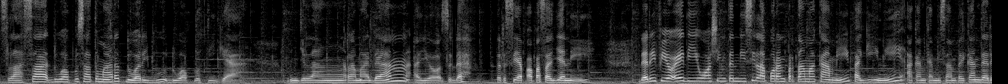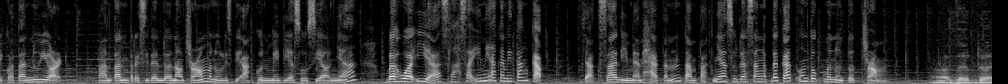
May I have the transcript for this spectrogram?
Selasa 21 Maret 2023. Menjelang Ramadan, ayo sudah bersiap apa saja nih? Dari VOA di Washington DC, laporan pertama kami pagi ini akan kami sampaikan dari kota New York. Mantan Presiden Donald Trump menulis di akun media sosialnya bahwa ia selasa ini akan ditangkap. Jaksa di Manhattan tampaknya sudah sangat dekat untuk menuntut Trump. Uh, uh,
